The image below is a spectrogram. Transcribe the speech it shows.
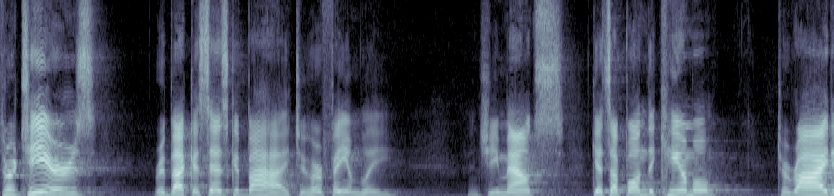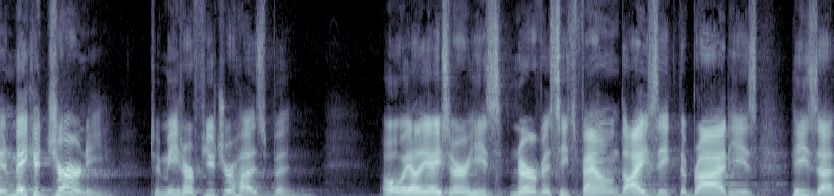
Through tears, Rebecca says goodbye to her family. And she mounts, gets up on the camel to ride and make a journey to meet her future husband. Oh, Eliezer, he's nervous. He's found Isaac, the bride. He's, he's uh,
